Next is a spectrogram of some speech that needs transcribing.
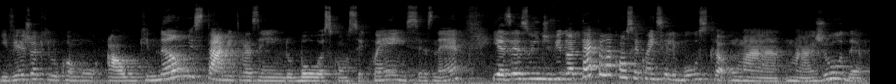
e vejo aquilo como algo que não está me trazendo boas consequências, né? E às vezes o indivíduo, até pela consequência, ele busca uma, uma ajuda.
